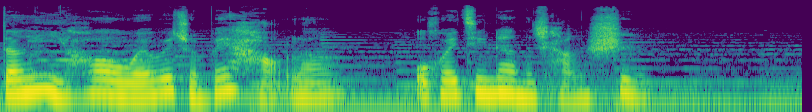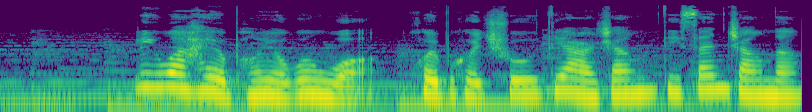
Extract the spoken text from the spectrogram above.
等以后维维准备好了，我会尽量的尝试。另外还有朋友问我会不会出第二章、第三章呢？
